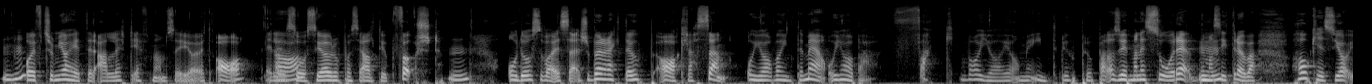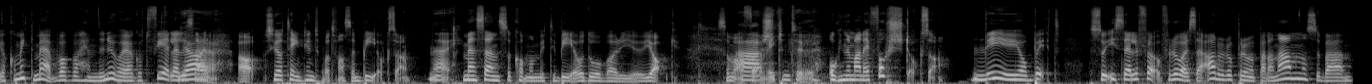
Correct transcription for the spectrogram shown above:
Mhm. Och eftersom jag heter Allert i efternamn så är jag ett A, eller Ja. så, så jag ropas ju alltid upp först. Mm. Och då så var det så här, så började jag räkna upp A-klassen och jag var inte med och jag bara Fuck, vad gör jag om jag inte blir uppropad? Alltså vet, man är så rädd när man Mm. sitter där och bara "Ha, okej så jag, jag kommer inte med, vad, vad händer nu? Har jag gått fel? Eller Ja, så, här, ja. så jag tänkte inte på att det fanns en B också. Nej. Men sen så kom de ju till B och då var det ju jag som var Ah, först. Och när man är först också, Mm. det är ju jobbigt. Så istället för, för då var det så här, ah, då ropade de upp alla namn och så bara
